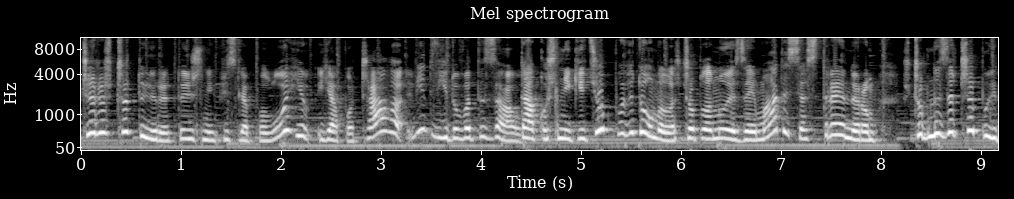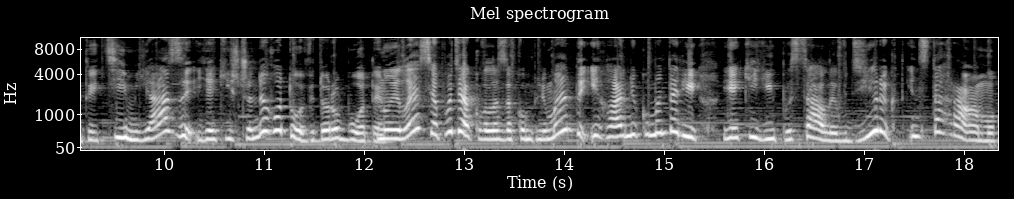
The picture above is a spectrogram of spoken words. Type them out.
через 4 тижні після пологів я почала відвідувати зал. Також Нікітюк повідомила, що планує займатися з тренером, щоб не зачепити ті м'язи, які ще не готові до роботи. Ну і Леся подякувала за компліменти і гарні коментарі, які їй писали в Дірект інстаграму.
